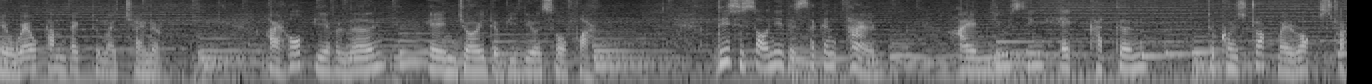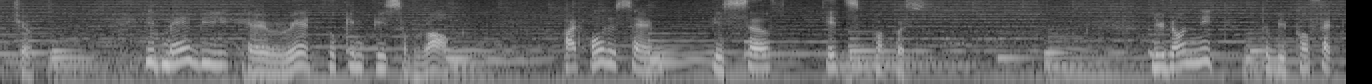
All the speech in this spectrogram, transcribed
and welcome back to my channel. I hope you have learned and enjoyed the video so far. This is only the second time I am using egg carton to construct my rock structure. It may be a weird looking piece of rock, but all the same, it serves its purpose. You don't need to be perfect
